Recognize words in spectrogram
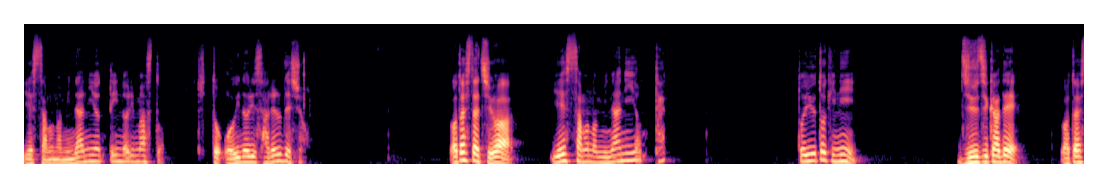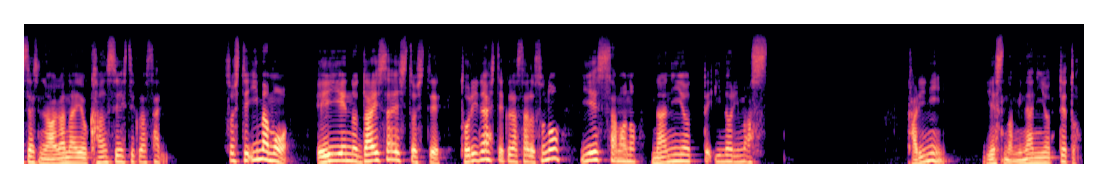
イエス様の皆によって祈りますときっとお祈りされるでしょう。私たちはイエス様の皆によってという時に十字架で私たちの贖いを完成してくださりそして今も永遠の大祭司として取り出してくださるそのイエス様の名によって祈ります。仮にイエスの皆によってと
